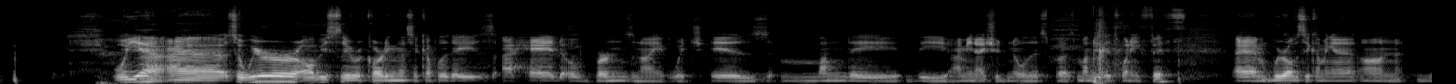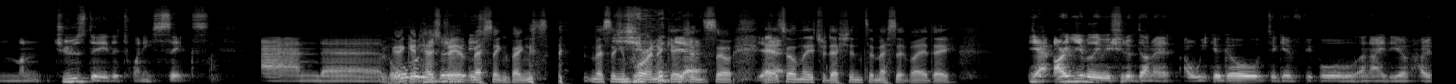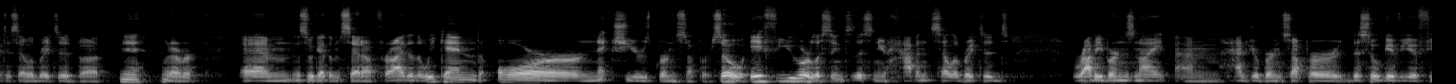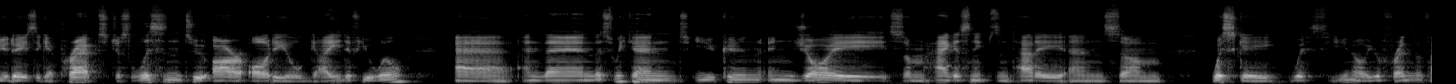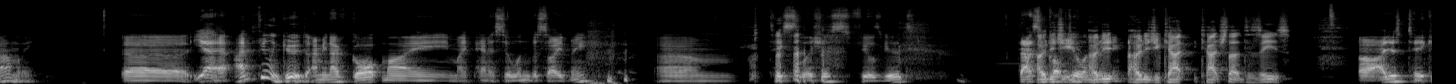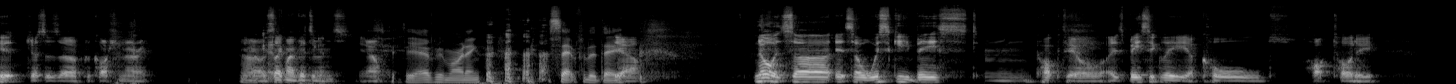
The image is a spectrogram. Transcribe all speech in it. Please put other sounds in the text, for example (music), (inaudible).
(laughs) well, yeah, uh, so we're obviously recording this a couple of days ahead of Burns Night, which is Monday. The I mean, I should know this, but it's Monday the twenty fifth. Um, we're obviously coming out on Mon- Tuesday the twenty sixth, and uh, We've got a good history of is- missing things, (laughs) missing (laughs) important yeah. occasions. So yeah. Yeah. it's only a tradition to miss it by a day. Yeah, arguably we should have done it a week ago to give people an idea of how to celebrate it, but yeah, whatever. Um, this will get them set up for either the weekend or next year's Burn Supper. So if you are listening to this and you haven't celebrated Rabbie Burns Night, um, had your Burn Supper, this will give you a few days to get prepped. Just listen to our audio guide, if you will. Uh, and then this weekend, you can enjoy some haggis, neeps, and tatty, and some whiskey with you know your friends and family. Uh, yeah, I'm feeling good. I mean, I've got my my penicillin beside me. (laughs) Um, tastes delicious, feels good. That's How the did you I'm how did, how did you ca- catch that disease? Uh, I just take it just as a precautionary. You know, Okay. It's like my vitamins. You know. (laughs) Yeah, every morning, (laughs) set for the day. Yeah. No, it's a it's a whiskey based um, cocktail. It's basically a cold hot toddy.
